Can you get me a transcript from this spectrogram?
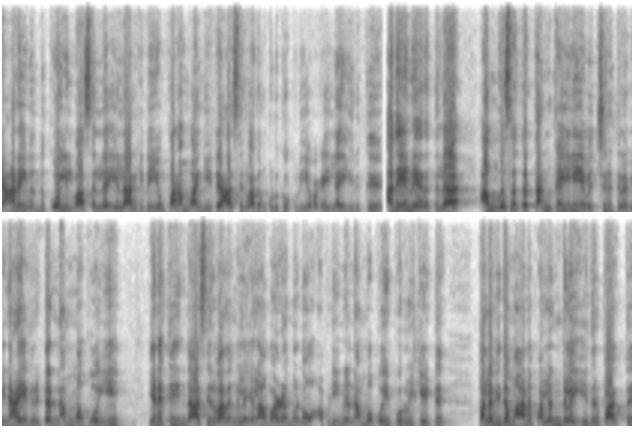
யானை வந்து கோயில் வாசல்ல எல்லார்கிட்டையும் பணம் வாங்கிட்டு ஆசீர்வாதம் கொடுக்கக்கூடிய வகையில் இருக்கு. அதே நேரத்தில் அங்குசத்தை தன் கையிலேயே வச்சிருக்கிற விநாயகர்கிட்ட நம்ம போய் எனக்கு இந்த ஆசீர்வாதங்களை எல்லாம் வழங்கணும் அப்படின்னு நம்ம போய் பொருள் கேட்டு பலவிதமான பலன்களை எதிர்பார்த்து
